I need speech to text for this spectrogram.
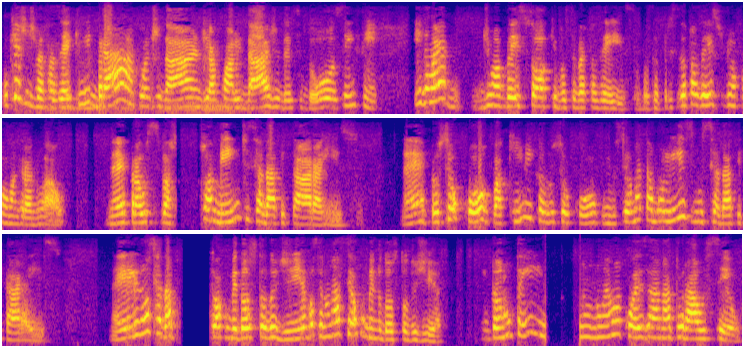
O que a gente vai fazer é equilibrar a quantidade, a qualidade desse doce, enfim. E não é de uma vez só que você vai fazer isso. Você precisa fazer isso de uma forma gradual, né? Para sua mente se adaptar a isso, né? Para o seu corpo, a química do seu corpo, o seu metabolismo se adaptar a isso. Né? Ele não se adaptou a comer doce todo dia, você não nasceu comendo doce todo dia. Então não tem, não é uma coisa natural seu.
